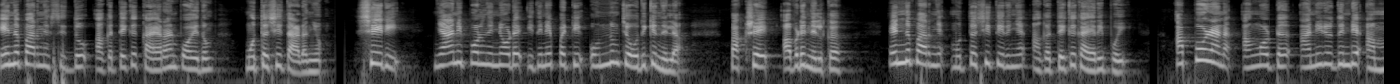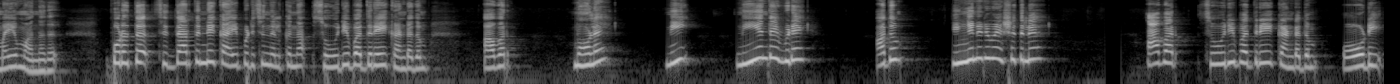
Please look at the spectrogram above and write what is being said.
എന്ന് പറഞ്ഞ് സിദ്ധു അകത്തേക്ക് കയറാൻ പോയതും മുത്തശ്ശി തടഞ്ഞു. ശരി ഞാനിപ്പോൾ നിന്നോട് ഇതിനെപ്പറ്റി ഒന്നും ചോദിക്കുന്നില്ല. പക്ഷേ അവിടെ നിൽക്ക് എന്ന് പറഞ്ഞ് മുത്തശ്ശി തിരിഞ്ഞ് അകത്തേക്ക് കയറിപ്പോയി. അപ്പോഴാണ് അങ്ങോട്ട് അനിരുദ്ധിന്റെ അമ്മയും വന്നത്. പുറത്ത് സിദ്ധാർത്ഥിന്റെ കൈ പിടിച്ച് നിൽക്കുന്ന സൂര്യഭദ്രയെ കണ്ടതും അവർ മോളെ നീ നീ എന്താ ഇവിടെ? അതും ഇങ്ങനൊരു വേഷത്തിൽ അവർ സൂര്യഭദ്രയെ കണ്ടതും ഓടി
